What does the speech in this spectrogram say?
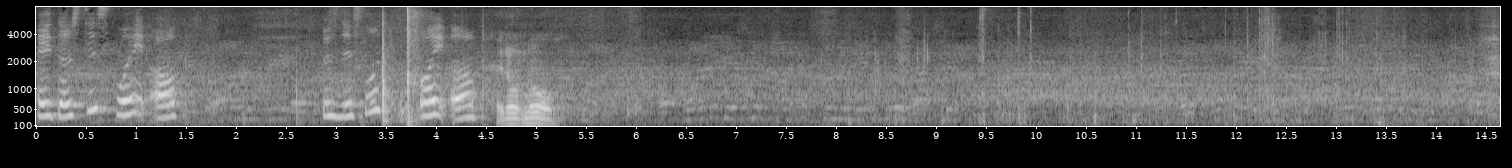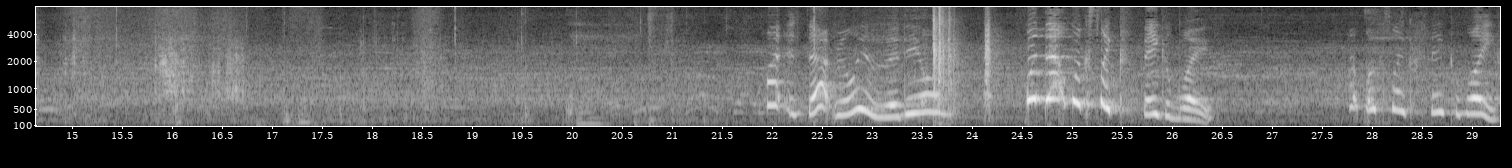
Hey, does this light up? Does this look light up? I don't know. What is that really a video? What that looks like fake life. That looks like fake life.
